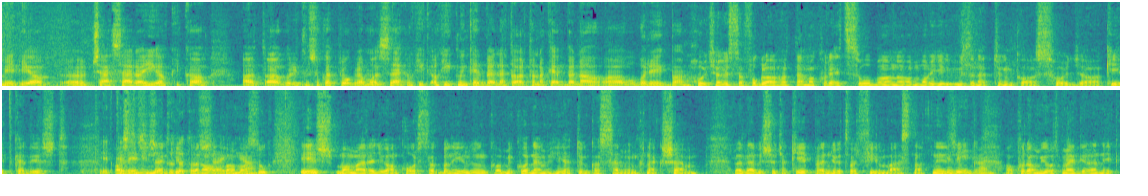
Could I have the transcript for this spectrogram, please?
média császárai, akik a, az algoritmusokat programozzák, akik, akik minket benne tartanak ebben a, a buborékban. Hogyha összefoglalhatnám, akkor egy szóban a mai üzenetünk az, hogy a kétkedést, kétkedés azt mindenképpen fogalmazzuk, ja. és ma már egy olyan korszakban élünk, amikor nem hihetünk a szemünknek sem. Legalábbis, hogyha képernyőt vagy filmbásznat nézünk, akkor ami ott megjelenik,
